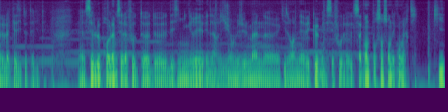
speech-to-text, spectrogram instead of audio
eux, la quasi-totalité. C'est le problème, c'est la faute des immigrés et de la religion musulmane qu'ils ont amené avec eux, mais c'est faux. 50% sont des convertis qui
